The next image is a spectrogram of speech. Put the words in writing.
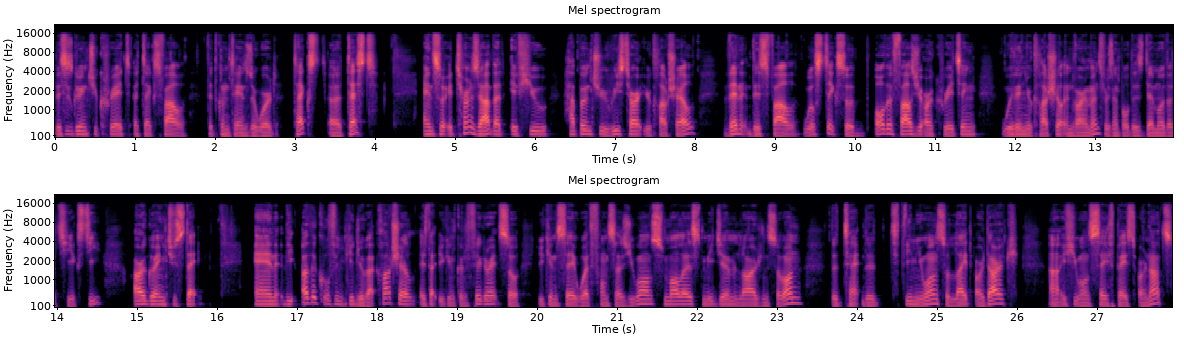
this is going to create a text file that contains the word text uh, test. And so it turns out that if you happen to restart your Cloud Shell, then this file will stick. So all the files you are creating within your Cloud Shell environment, for example, this demo.txt, are going to stay. And the other cool thing you can do about Cloud Shell is that you can configure it. So you can say what font size you want, smallest, medium, large, and so on. The, the theme you want, so light or dark, uh, if you want safe paste or not.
